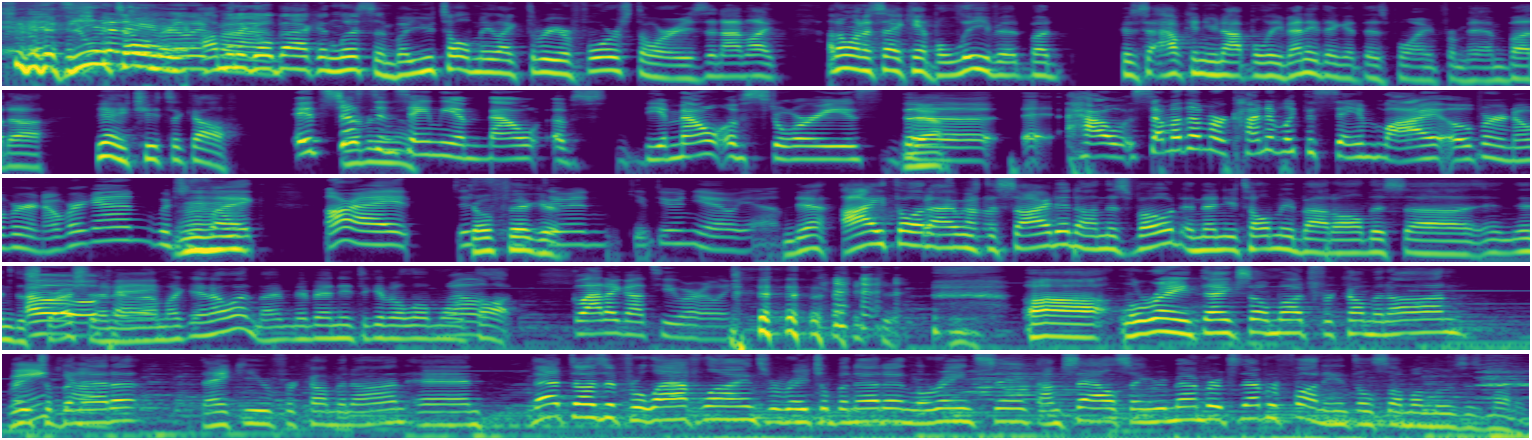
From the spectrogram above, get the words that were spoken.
be. it's you were telling me really I'm going to go back and listen, but you told me like three or four stories, and I'm like, I don't want to say I can't believe it, but because how can you not believe anything at this point from him? But uh, yeah, he cheats at golf. It's just Everything else. insane the amount of the amount of stories, the uh, how some of them are kind of like the same lie over and over and over again, which Mhm. is like, all right, just Go keep figure. doing keep doing you, yeah. Yeah, I thought That's I was decided on this vote, and then you told me about all this uh, indiscretion, and okay. I'm like, you know what? Maybe I need to give it a little more Well, thought. Glad I got to you early. Thank you. Uh, Lorraine, thanks so much for coming on. Rachel Thank. Bonetta, thank you for coming on. And that does it for Laugh Lines for Rachel Bonetta and Lorraine Cink. I'm Sal saying, remember, it's never funny until someone loses money.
